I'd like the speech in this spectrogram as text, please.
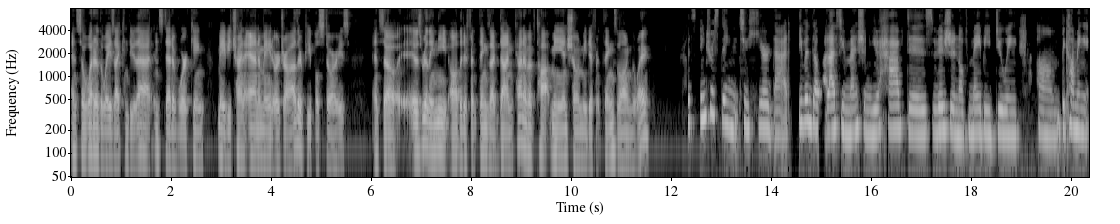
And so what are the ways i can do that instead of working maybe trying to animate or draw other people's stories and so it was really neat. All the different things I've done kind of have taught me and shown me different things along the way. It's interesting to hear that, even though, as you mentioned, you have this vision of maybe doing, um, becoming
